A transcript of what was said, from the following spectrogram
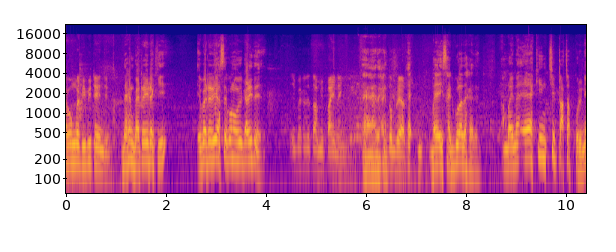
এবং ভাই বিবিটি ইঞ্জিন দেখেন ব্যাটারিটা কি? এই ব্যাটারি আছে কোনো ওই গাড়িতে? এই ব্যাটারি তো আমি পাই নাই। হ্যাঁ একদম রেয়ার ভাই এই সাইডগুলো দেখাই দেন। আমরা এনে এক ইঞ্চি টাচ আপ করিনি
